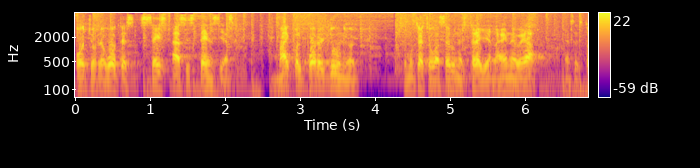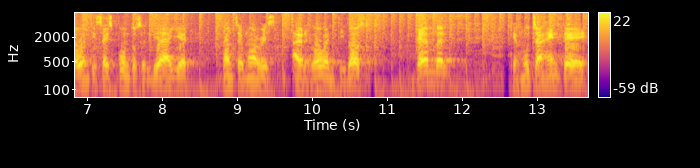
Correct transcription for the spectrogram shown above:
8 rebotes, 6 asistencias. Michael Porter Jr., ese muchacho va a ser una estrella en la NBA encestó 26 puntos el día de ayer. Monte Morris agregó 22. Denver, que mucha gente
